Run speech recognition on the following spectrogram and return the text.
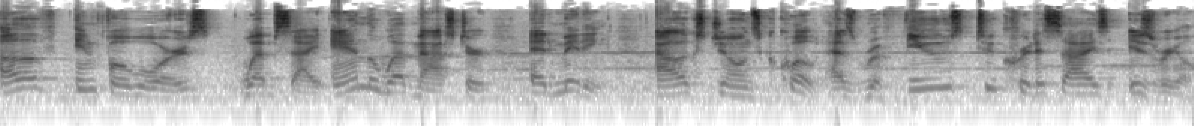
of InfoWars website and the webmaster admitting Alex Jones, quote, has refused to criticize Israel.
